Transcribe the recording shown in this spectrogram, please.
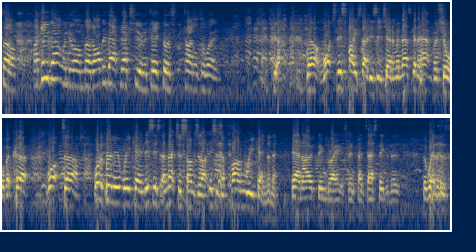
So I gave that one to him, but I'll be back next year to take those titles away. well, watch this space, ladies and gentlemen. That's going to happen for sure. But Kurt, what uh, what a brilliant weekend this is, and that just sums it up. This is a fun weekend, isn't it? Yeah, no, it's been great. It's been fantastic. The, the weather's,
